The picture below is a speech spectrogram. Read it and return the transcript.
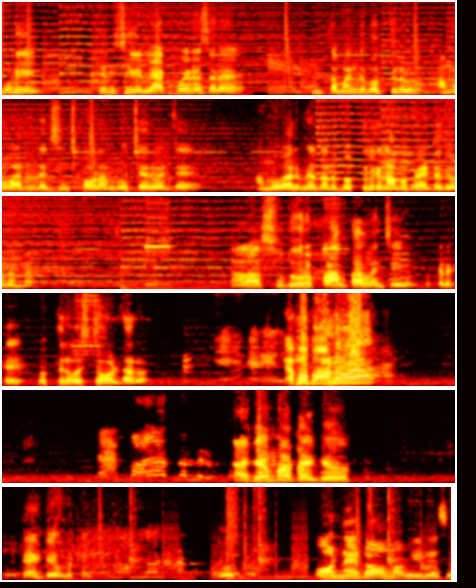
గుడి తెరిచి లేకపోయినా సరే ఇంతమంది భక్తులు అమ్మవారిని దర్శించుకోవడానికి వచ్చారు అంటే అమ్మవారి మీద ఉన్న భక్తులకి నమ్మకం ఏంటో చూడండి. చాలా సుదూర ప్రాంతాల నుంచి ఇక్కడికి భక్తులు వస్తూ ఉంటారు. ఏమ్మా బాగున్నావా? థ్యాంక్ యూ అమ్మా థ్యాంక్ యూ థ్యాంక్ యూ అమ్మా బాగుంటున్నాయంటావమ్మా వీడియోస్?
